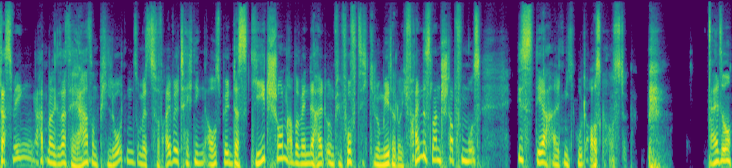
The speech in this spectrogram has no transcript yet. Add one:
deswegen hat man gesagt, ja, so ein Piloten so mit Survival-Techniken ausbilden, das geht schon, aber wenn der halt irgendwie 50 Kilometer durch Feindesland stapfen muss, ist der halt nicht gut ausgerüstet. Also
